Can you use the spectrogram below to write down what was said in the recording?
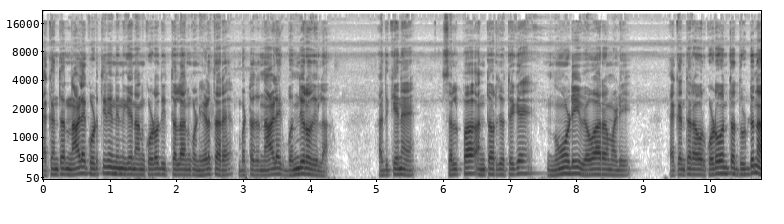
ಯಾಕಂತಂದ್ರೆ ನಾಳೆ ಕೊಡ್ತೀನಿ ನಿನಗೆ, ನಾನು ಕೊಡೋದಿತ್ತಲ್ಲ ಅಂದ್ಕೊಂಡು ಹೇಳ್ತಾರೆ ಬಟ್ ಅದು ನಾಳೆಗೆ ಬಂದಿರೋದಿಲ್ಲ. ಅದಕ್ಕೇ ಸ್ವಲ್ಪ ಅಂಥವ್ರ ಜೊತೆಗೆ ನೋಡಿ ವ್ಯವಹಾರ ಮಾಡಿ. ಯಾಕಂತಾರೆ ಅವ್ರು ಕೊಡುವಂಥ ದುಡ್ಡನ್ನ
